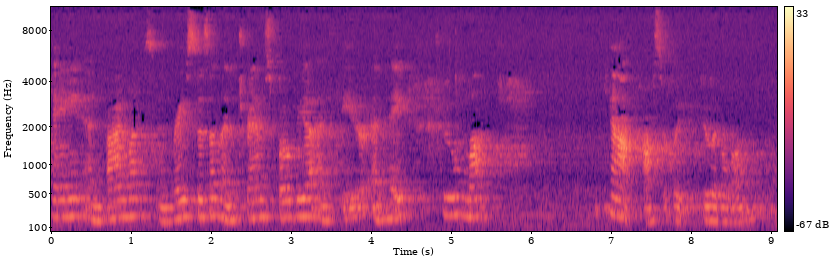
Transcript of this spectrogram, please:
pain and violence and racism and transphobia and fear and hate, too much. We cannot possibly do it alone.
